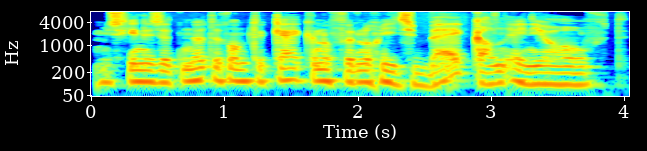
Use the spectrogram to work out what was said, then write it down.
Misschien is het nuttig om te kijken of er nog iets bij kan in je hoofd.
